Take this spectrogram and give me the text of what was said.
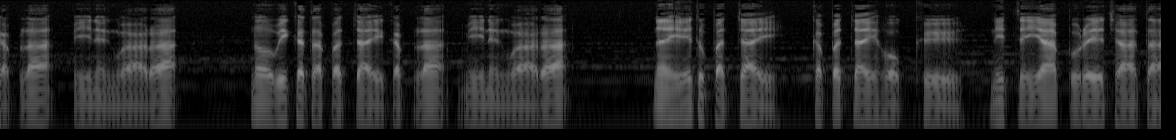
กับละมีหนึ่งวาระ โนวิกตปัจจัยกับละมีหนึ่งวาระนเหตุปัจจัยกับปัจจัยหกคือ นิตยปุเรชาตะ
